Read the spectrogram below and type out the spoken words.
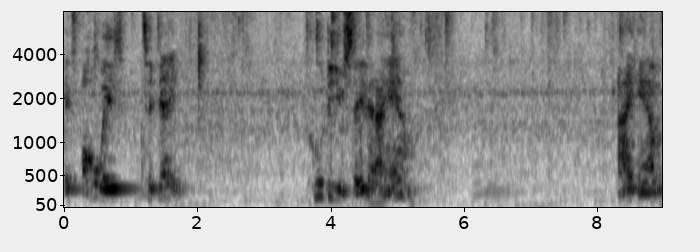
It's always today. Who do you say that I am? I am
